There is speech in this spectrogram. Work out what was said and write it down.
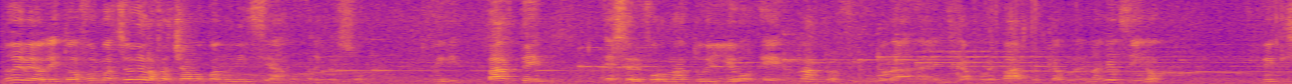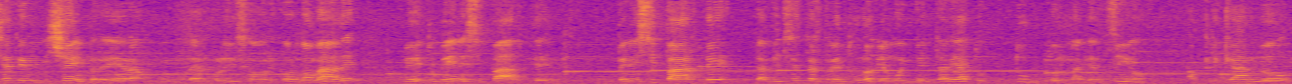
Noi abbiamo detto la formazione la facciamo quando iniziamo alle persone, quindi parte essere formato io e un'altra figura, eh, il capo reparto, il capo del magazzino, il 27 di dicembre era un mercoledì se non ricordo male, mi ha detto bene si parte, bene si parte, dal 27 al 31 abbiamo inventariato tutto il magazzino applicando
